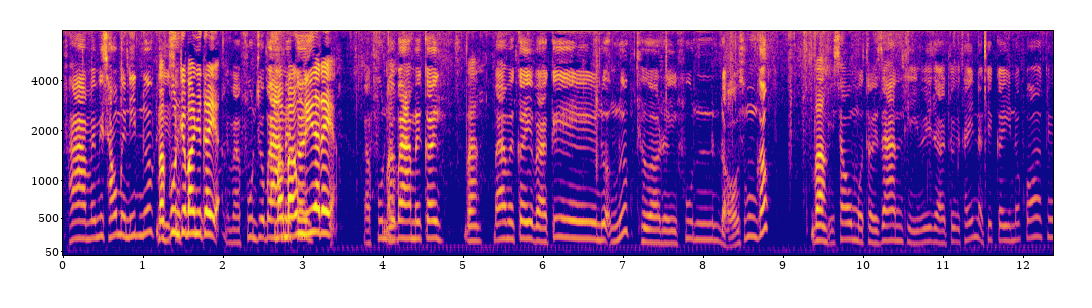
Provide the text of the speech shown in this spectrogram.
Pha với 60 lít nước và phun sẽ- cho bao nhiêu cây ạ? Và phun cho mời 30 mời ông lý cây ra đây ạ. Và phun cho Vâng. 30 cây. Vâng. 30 cây và cái lượng nước thừa thì phun đổ xuống gốc. Vâng. Thì sau một thời gian thì bây giờ tôi thấy là cái cây nó có cái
